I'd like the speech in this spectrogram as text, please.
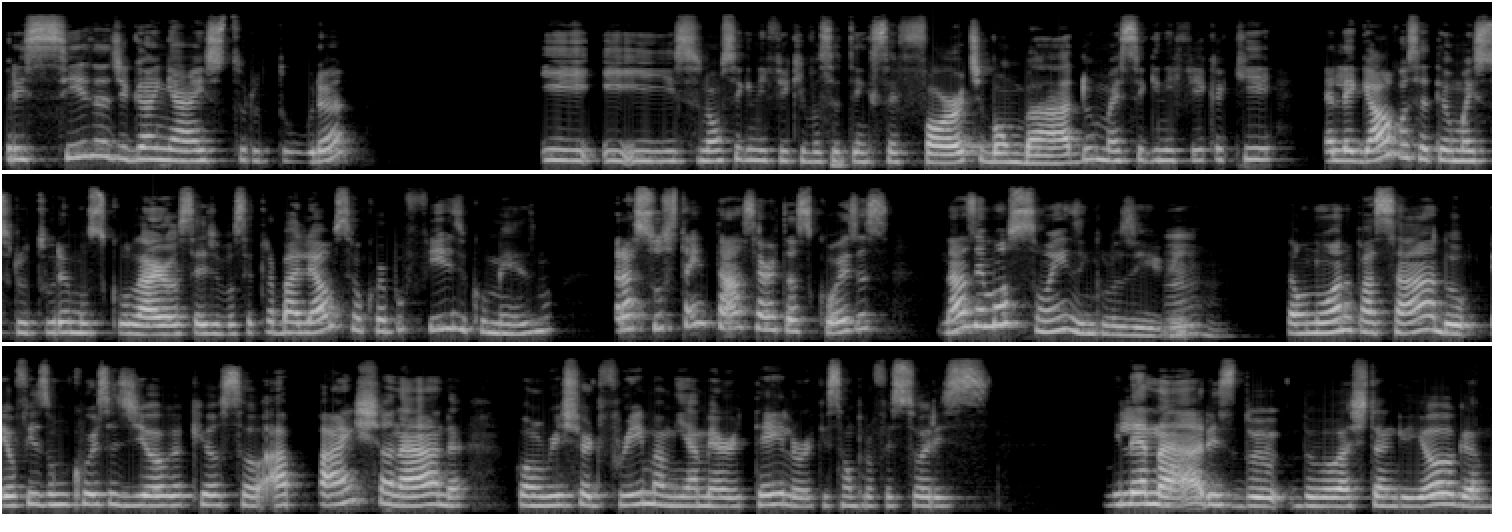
precisa de ganhar estrutura. E, e- e isso não significa que você tem que ser forte, bombado, mas significa que é legal você ter uma estrutura muscular, ou seja, você trabalhar o seu corpo físico mesmo, para sustentar certas coisas nas emoções, inclusive. Uhum. Então, no ano passado, eu fiz um curso de yoga que eu sou apaixonada com o Richard Freeman e a Mary Taylor, que são professores milenares do, do Ashtanga Yoga,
